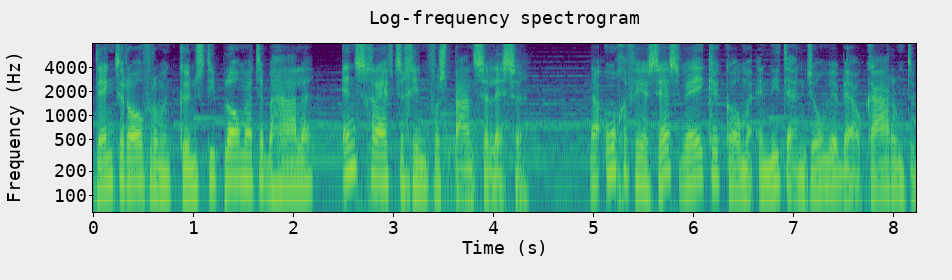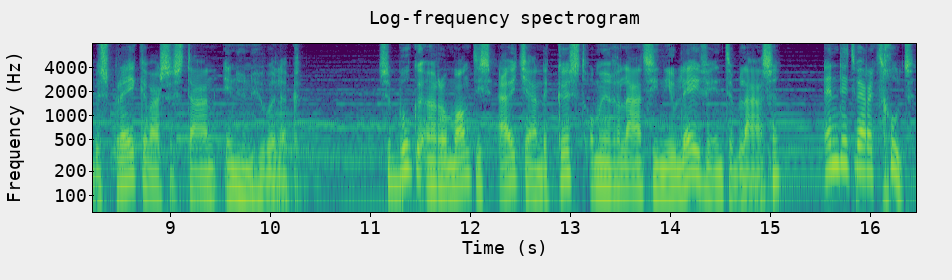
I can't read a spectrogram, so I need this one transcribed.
denkt erover om een kunstdiploma te behalen en schrijft zich in voor Spaanse lessen. Na ongeveer zes weken komen Anita en John weer bij elkaar om te bespreken waar ze staan in hun huwelijk. Ze boeken een romantisch uitje aan de kust om hun relatie nieuw leven in te blazen en dit werkt goed.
